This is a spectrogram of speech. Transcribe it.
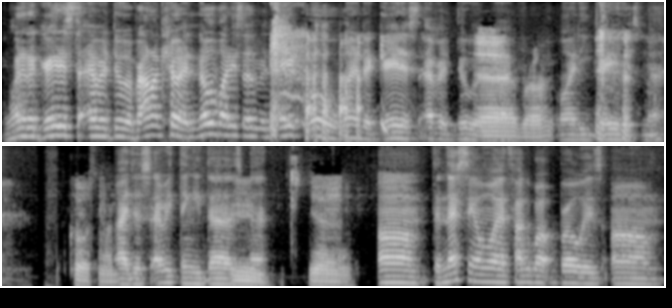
One of the greatest to ever do it, bro. I don't care what nobody says, but J. Cole, one of the greatest to ever do it, Yeah, bro. bro. One of the greatest, man. Of course, man. Like just everything he does, Mm, man. yeah, Um, the next thing I want to talk about, bro, is um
